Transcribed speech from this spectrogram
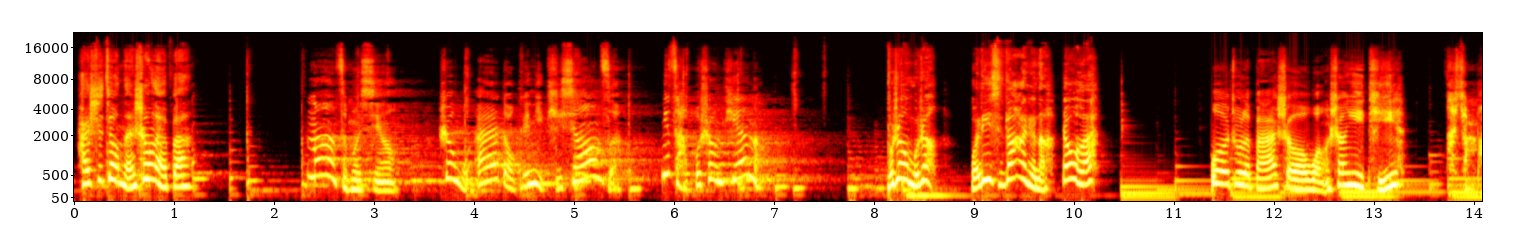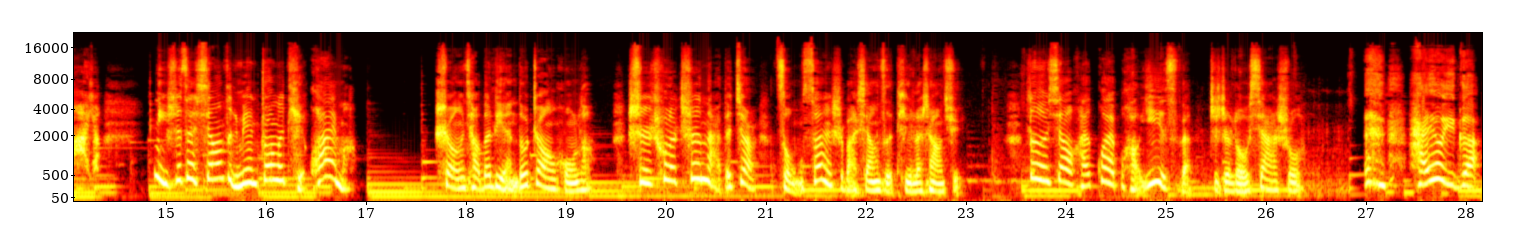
还是叫男生来搬。那怎么行？让我爱豆给你提箱子，你咋不上天呢？不正不正，我力气大着呢，让我来。握住了把手，往上一提，哎呀妈呀！你是在箱子里面装了铁块吗？盛乔的脸都涨红了，使出了吃奶的劲儿，总算是把箱子提了上去。乐笑还怪不好意思的，指着楼下说：“还有一个。”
